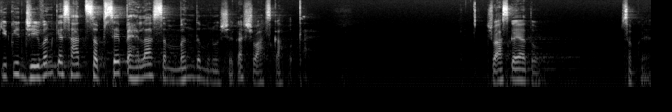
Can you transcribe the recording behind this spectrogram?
क्योंकि जीवन के साथ सबसे पहला संबंध मनुष्य का श्वास का होता है। श्वास गया तो सब गया।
